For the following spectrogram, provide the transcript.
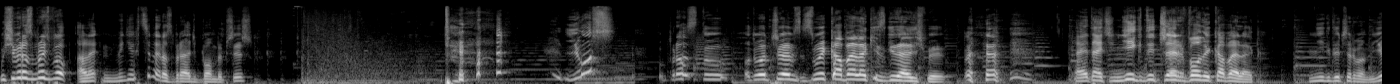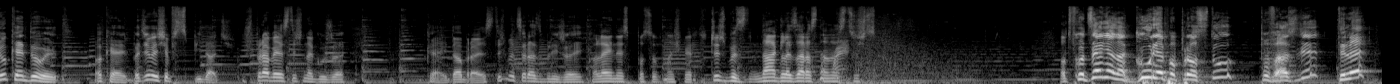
Musimy rozbroić bomb... Ale my nie chcemy rozbrać bomby, przecież... Już? Po prostu odłączyłem zły kabelek i zginęliśmy. Pamiętajcie, nigdy czerwony kabelek. Nigdy czerwony. You can do it. Okej, będziemy się wspinać. Już prawie jesteś na górze. Okej, dobra, jesteśmy coraz bliżej. Kolejny sposób na śmierć. Czyżby nagle zaraz na nas coś... Od wchodzenia na górę po prostu? Poważnie? Tyle?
